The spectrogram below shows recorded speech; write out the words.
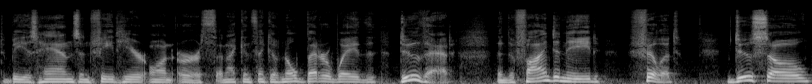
to be his hands and feet here on earth. And I can think of no better way to do that than to find a need, fill it, do so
